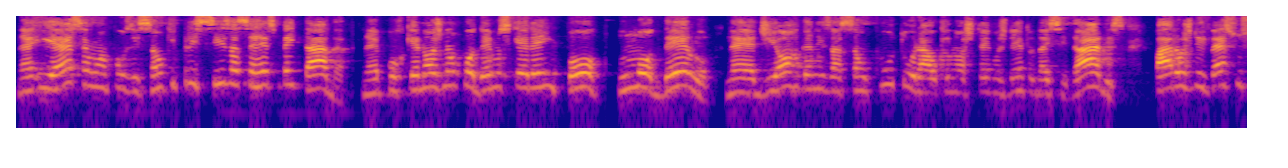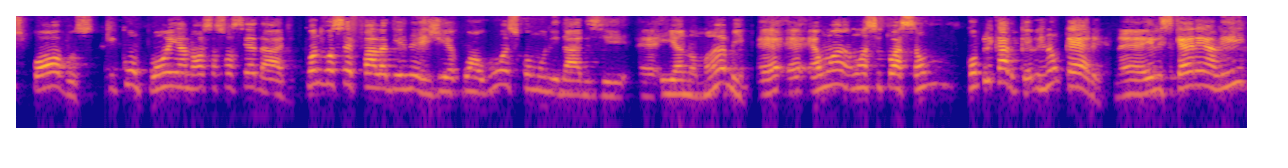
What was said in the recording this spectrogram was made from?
Né? E essa é uma posição que precisa ser respeitada, né? porque nós não podemos querer impor um modelo né, de organização cultural que nós temos dentro das cidades para os diversos povos que compõem a nossa sociedade. Quando você fala de energia com algumas comunidades é, Yanomami, é, é, é uma, uma situação complicado, porque eles não querem. Né? Eles querem ali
